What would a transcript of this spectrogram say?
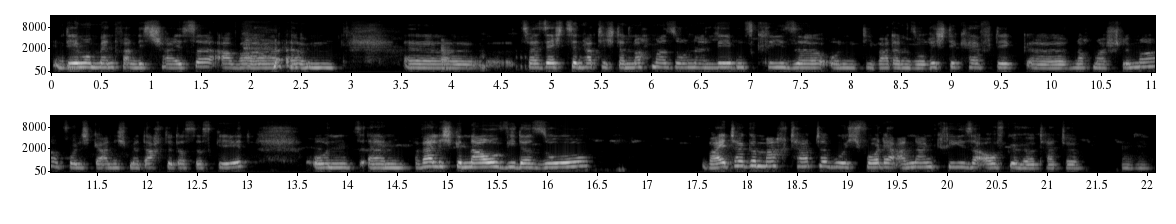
In dem Moment fand ich es scheiße, aber ähm, äh, 2016 hatte ich dann nochmal so eine Lebenskrise und die war dann so richtig heftig, äh, nochmal schlimmer, obwohl ich gar nicht mehr dachte, dass das geht. Und ähm, weil ich genau wieder so weitergemacht hatte, wo ich vor der anderen Krise aufgehört hatte. Mhm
